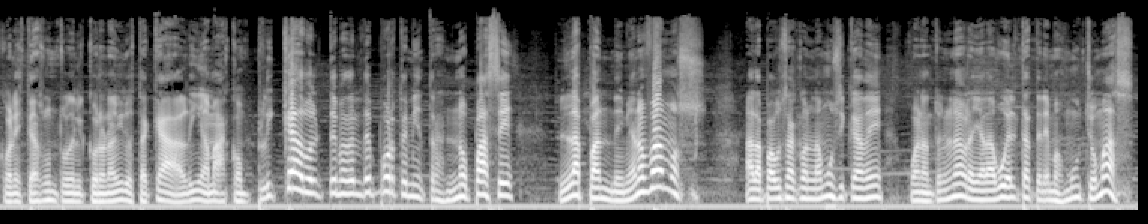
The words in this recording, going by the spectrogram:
con este asunto del coronavirus. Está cada día más complicado el tema del deporte mientras no pase la pandemia. Nos vamos a la pausa con la música de Juan Antonio Nabra y a la vuelta tenemos mucho más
